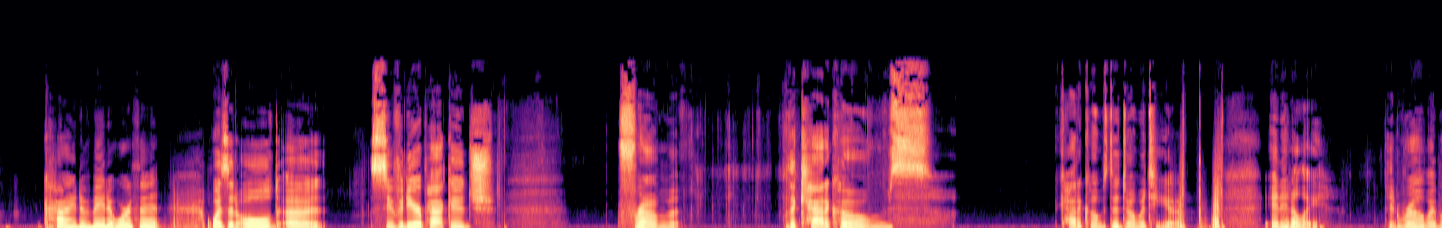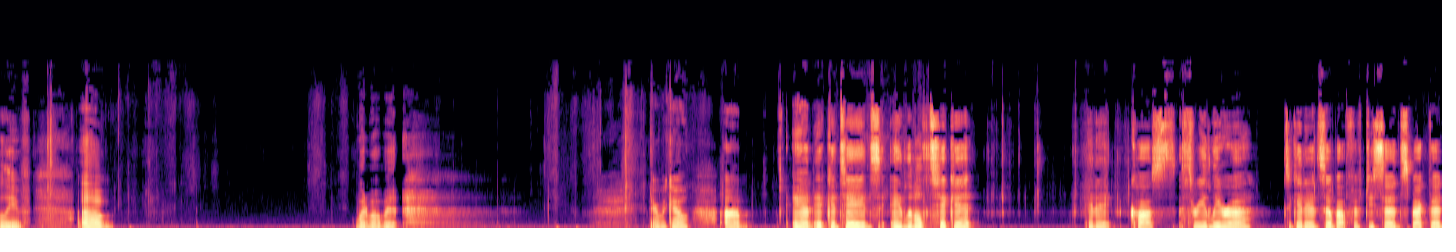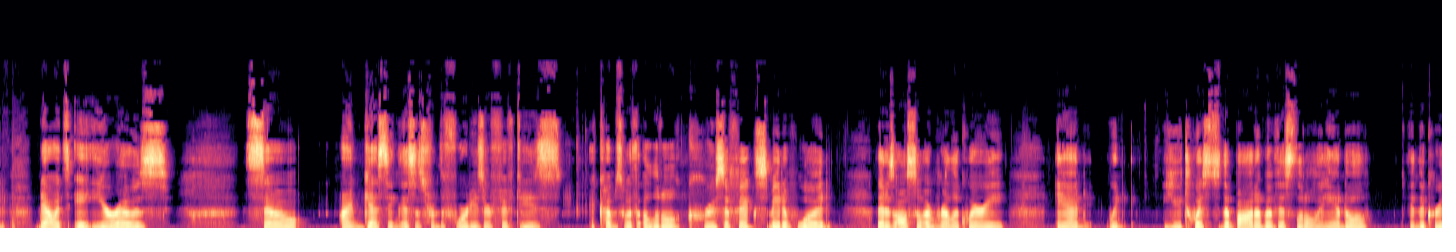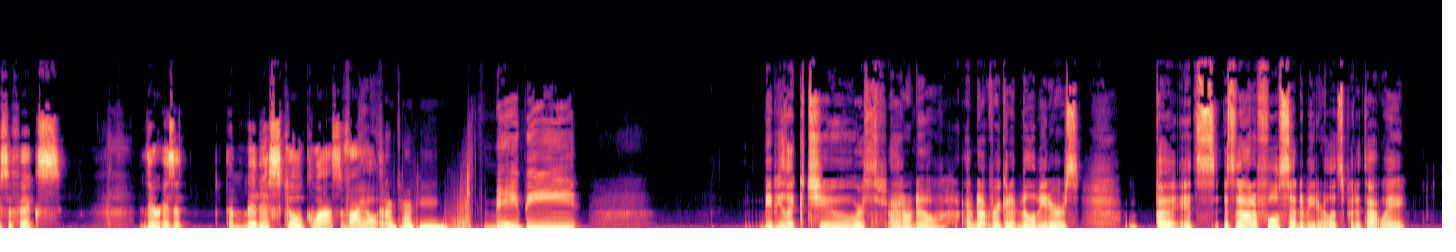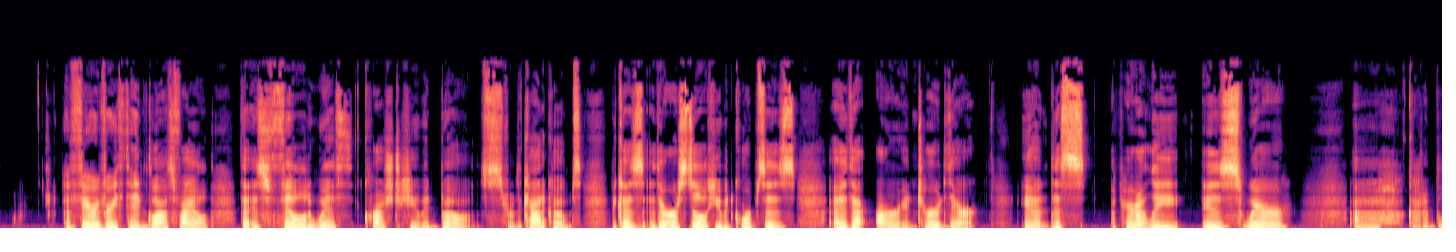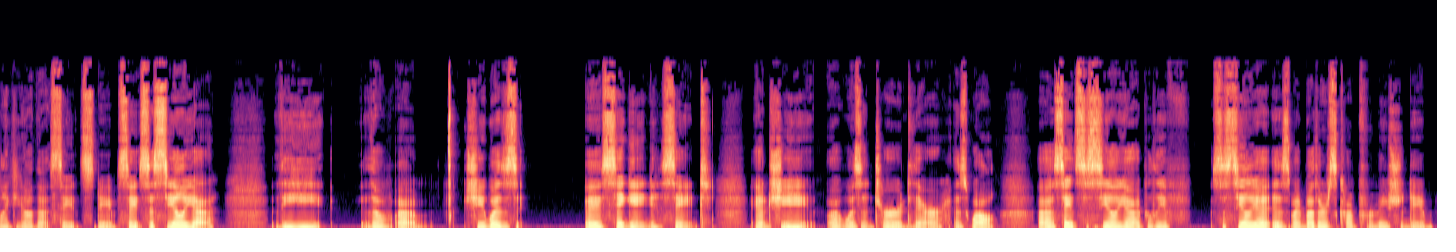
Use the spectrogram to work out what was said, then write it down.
kind of made it worth it, was an old uh, souvenir package from the catacombs, catacombs de Domitia in Italy, in Rome, I believe. Um, one moment. There we go. Um, and it contains a little ticket, and it costs three lira to get in, so about 50 cents back then. Now it's eight euros. So I'm guessing this is from the 40s or 50s. It comes with a little crucifix made of wood that is also a reliquary. And when you twist the bottom of this little handle in the crucifix, there is a, a minuscule glass vial, and I'm talking maybe maybe like two or th- I don't know. I'm not very good at millimeters, but it's it's not a full centimeter. Let's put it that way. A very very thin glass vial that is filled with crushed human bones from the catacombs, because there are still human corpses uh, that are interred there, and this apparently is where. Uh, God, I'm blanking on that saint's name. Saint Cecilia the the um, she was a singing saint, and she uh, was interred there as well. Uh, saint Cecilia, I believe Cecilia is my mother's confirmation name,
